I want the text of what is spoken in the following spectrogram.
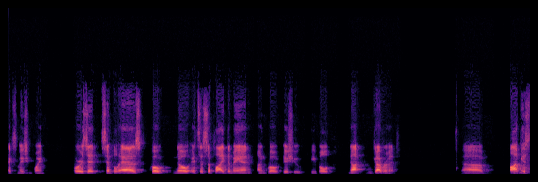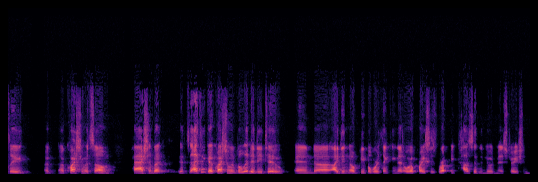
Exclamation point. Or is it simple as, quote, no, it's a supply demand, unquote, issue, people, not government? Uh, obviously, a, a, question with some passion, but it's, I think, a question with validity too. And uh, I didn't know people were thinking that oil prices were up because of the new administration.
